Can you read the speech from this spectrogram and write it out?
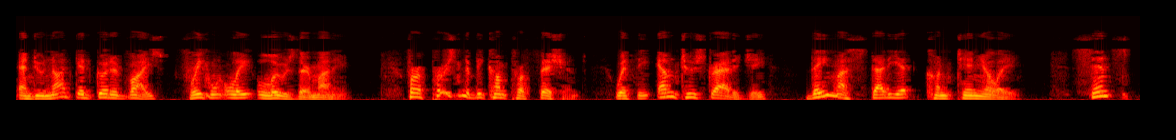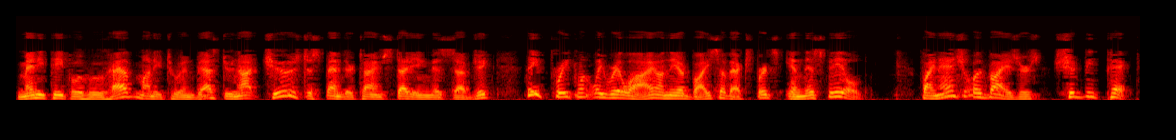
and do not get good advice, frequently lose their money. For a person to become proficient with the M2 strategy, they must study it continually. Since many people who have money to invest do not choose to spend their time studying this subject, they frequently rely on the advice of experts in this field. Financial advisors should be picked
